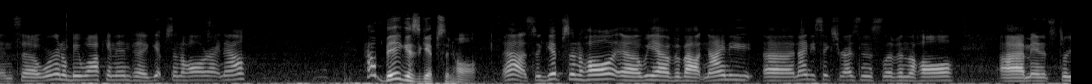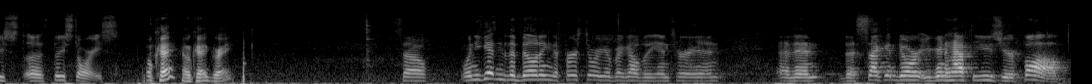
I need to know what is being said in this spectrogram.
And so we're going to be walking into Gibson Hall right now. How big is Gibson Hall? Yeah, so Gibson Hall, uh, we have about 90, uh, 96 residents live in the hall, um, and it's three, uh, three stories. Okay, okay, great. So when you get into the building, the first door you're going to be able to enter in, and then the second door, you're going to have to use your fob.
